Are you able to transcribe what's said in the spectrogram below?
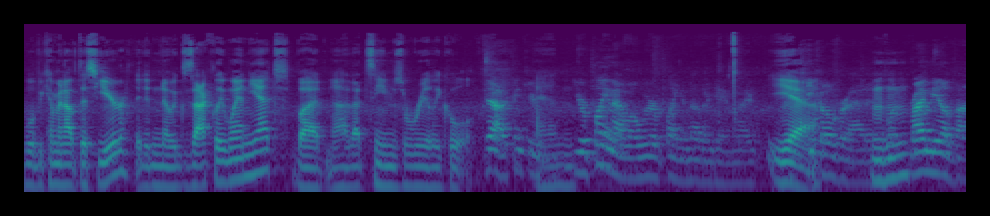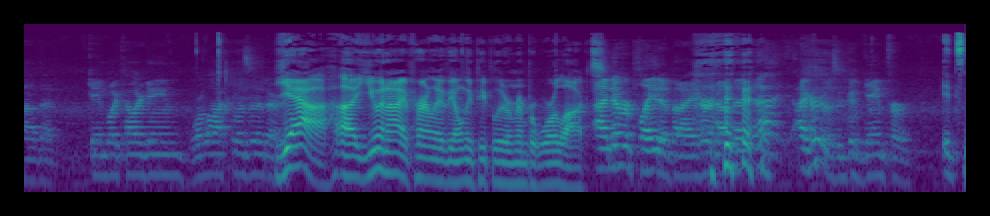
will be coming out this year. They didn't know exactly when yet, but uh, that seems really cool. Yeah, I think you you were playing that while we were playing another game, right? Yeah. Peek over at it. Mhm. Remind me of uh, that Game Boy Color game, Warlock, was it? Or, Yeah, uh, you and I apparently are the only people who remember Warlocked. I never played it, but I heard of it. I, I heard it was a good game for It's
